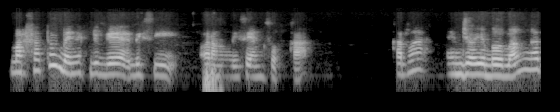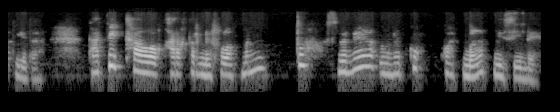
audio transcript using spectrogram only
Marvel tuh banyak juga di si orang di si yang suka. Karena enjoyable banget gitu. Tapi kalau karakter development tuh sebenarnya menurutku kuat banget di sini deh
